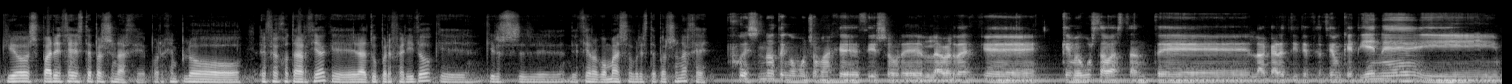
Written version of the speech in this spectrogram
¿Qué os parece este personaje? Por ejemplo, FJ García, que era tu preferido, que ¿quieres eh, decir algo más sobre este personaje? Pues no tengo mucho más que decir sobre él. La verdad es que, que me gusta bastante la caracterización que tiene y,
